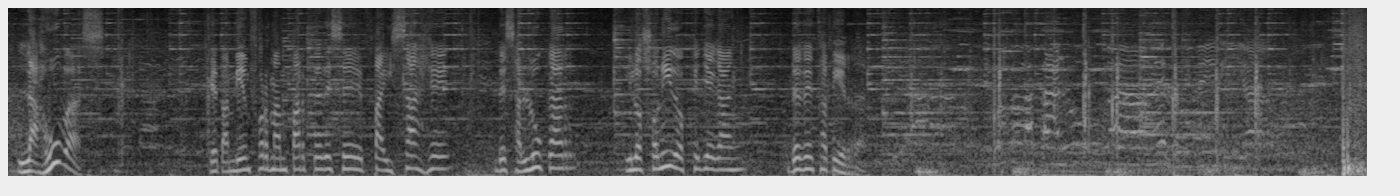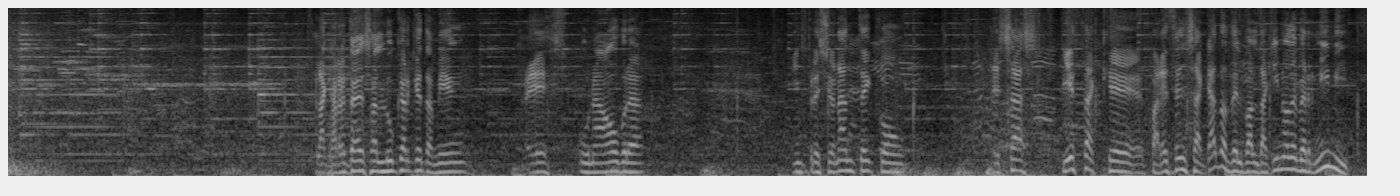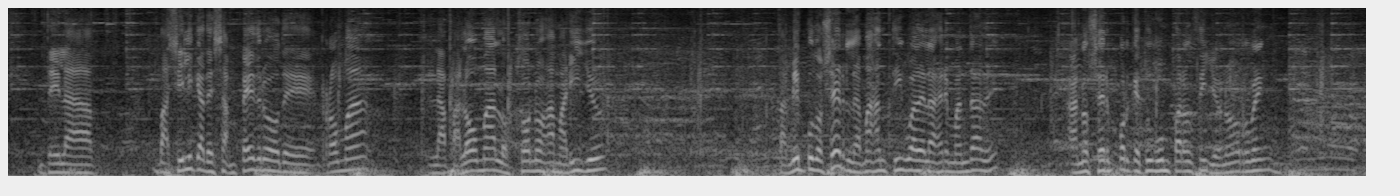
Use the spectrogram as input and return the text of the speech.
Las uvas, que también forman parte de ese paisaje de Sanlúcar y los sonidos que llegan desde esta tierra. La carreta de Sanlúcar que también es una obra impresionante con esas piezas que parecen sacadas del baldaquino de Bernini, de la Basílica de San Pedro de Roma, la paloma, los tonos amarillos. También pudo ser la más antigua de las hermandades a no ser porque tuvo un paroncillo, ¿no, Rubén?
